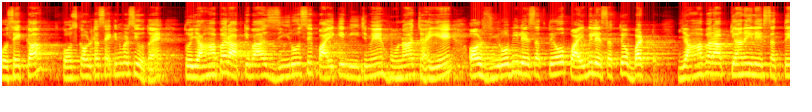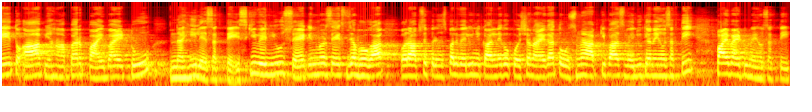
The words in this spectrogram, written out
कोसेक का कोस का उल्टा सेक इनवर्स ही होता है। तो यहाँ पर आपके पास ज़ीरो से पाई के बीच में होना चाहिए और ज़ीरो भी ले सकते हो पाई भी ले सकते हो बट यहाँ पर आप क्या नहीं ले सकते? तो आप यहाँ पर पाई बाय टू नहीं ले सकते। इसकी वैल्यू सेक इनवर्स एक्स जब होगा और आपसे प्रिंसिपल वैल्यू निकालने को क्वेश्चन आएगा तो उसमें आपके पास वैल्यू क्या नहीं हो सकती? पाई बाय टू नहीं हो सकती।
